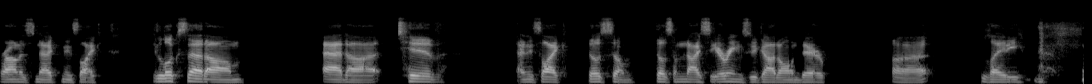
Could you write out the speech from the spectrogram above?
around his neck. And he's like, he looks at um at uh Tiv, and he's like, those some those some nice earrings you got on there, uh, lady.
